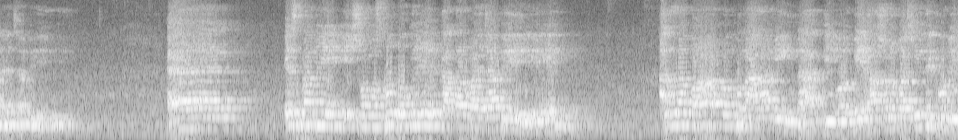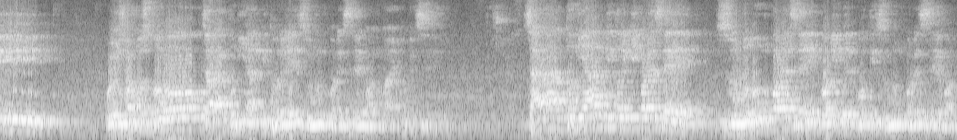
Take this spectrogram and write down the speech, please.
দাঁড়ায় যাবে। এই সমস্ত লোকের কাতার হয়ে যাবে। আল্লাহ পাক রব্বুল আলামিন ডাক দিয়ে বলবে ওই সমস্ত লোক যারা দুনিয়ার ভিতরে জুলুম করেছে, অন্যায় করেছে, যারা দুনিয়ার ভিতরে কি করেছে? জুলুম করেছে, গরিবের প্রতি জুলুম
